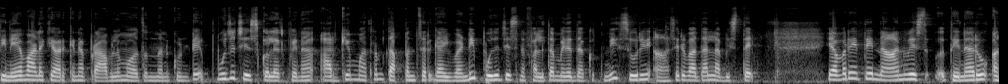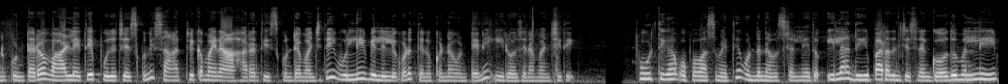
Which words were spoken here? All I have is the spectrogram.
తినే వాళ్ళకి ఎవరికైనా ప్రాబ్లం అవుతుందనుకుంటే పూజ చేసుకోలేకపోయినా ఆర్గ్యం మాత్రం తప్పనిసరిగా ఇవ్వండి. పూజ చేసిన ఫలితం మీద దక్కుతుంది. సూర్యుని ఆశీర్వాదాలు లభిస్తాయి. ఎవరైతే నాన్ వెజ్ తినరు అనుకుంటారో వాళ్ళైతే పూజ చేసుకుని సాత్వికమైన ఆహారం తీసుకుంటే మంచిది. ఉల్లి వెల్లుల్లి కూడా తినకుండా ఉంటేనే ఈ రోజున మంచిది. పూర్తిగా ఉపవాసం అయితే ఉండనవసరం లేదు. ఇలా దీపారాధన చేసిన గోధుమల్ని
